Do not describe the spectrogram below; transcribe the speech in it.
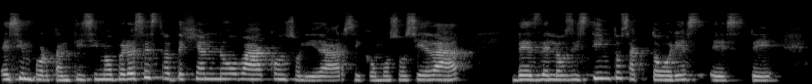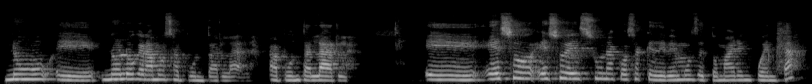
es importantísimo, pero esa estrategia no va a consolidar si como sociedad, desde los distintos actores, este, no, eh, no logramos apuntalarla. apuntalarla. Eh, eso, eso es una cosa que debemos de tomar en cuenta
